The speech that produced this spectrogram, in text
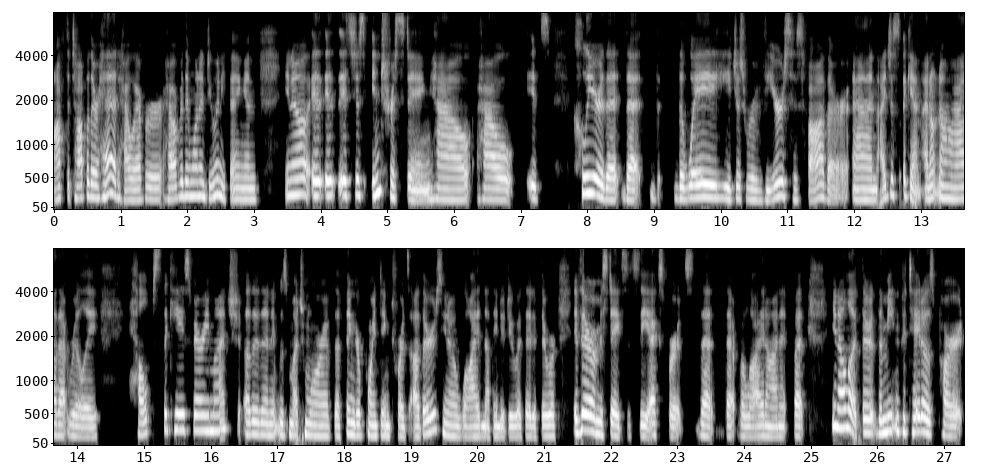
off the top of their head however however they want to do anything. And you know it, it, it's just interesting how how it's clear that that the way he just reveres his father. And i just again i don't know how that really helps the case very much, other than it was much more of the finger pointing towards others. You know, well, I had nothing to do with it. If there were if there were mistakes, it's the experts that that relied on it. But you know, look, the meat and potatoes part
